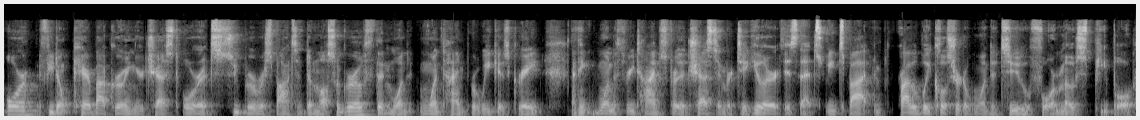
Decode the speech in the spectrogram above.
Or if you don't care about growing your chest or it's super responsive to muscle growth, then one one time per week is great. I think one to three times for the chest in particular is that sweet spot and probably closer to one to two for most people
